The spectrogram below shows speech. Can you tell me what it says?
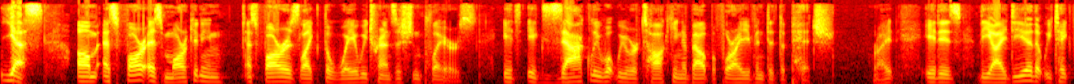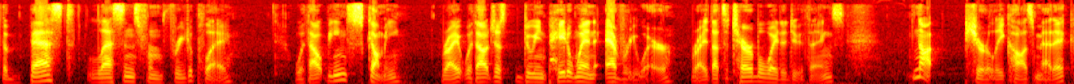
yes, um, as far as marketing, as far as like the way we transition players, it's exactly what we were talking about before I even did the pitch, right? It is the idea that we take the best lessons from free to play without being scummy, right? Without just doing pay to win everywhere, right? That's a terrible way to do things. Not purely cosmetic,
